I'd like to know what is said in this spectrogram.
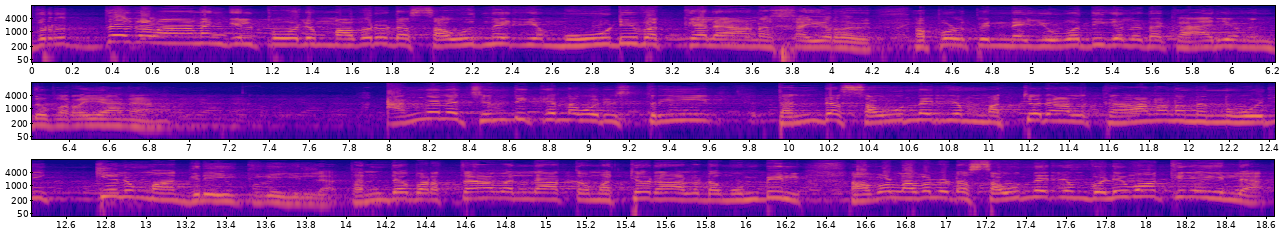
വൃദ്ധകളാണെങ്കിൽ പോലും അവരുടെ സൗന്ദര്യം മൂടിവെക്കലാണ് ഹൈറ് അപ്പോൾ പിന്നെ യുവതികളുടെ കാര്യം എന്ത് പറയാനാണ്? അങ്ങനെ ചിന്തിക്കുന്ന ഒരു സ്ത്രീ തന്റെ സൗന്ദര്യം മറ്റൊരാൾ കാണണമെന്ന് ഒരിക്കലും ആഗ്രഹിക്കുകയില്ല. തന്റെ ഭർത്താവല്ലാത്ത മറ്റൊരാളുടെ മുമ്പിൽ അവൾ അവളുടെ സൗന്ദര്യം വെളിവാക്കുകയില്ല.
